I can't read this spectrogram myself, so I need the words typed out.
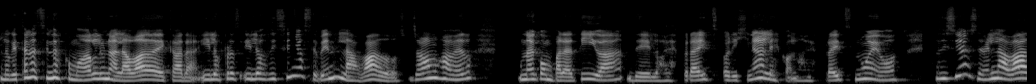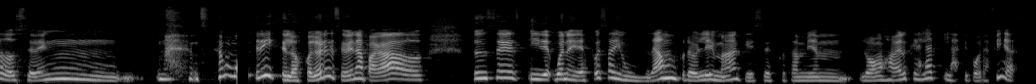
lo que están haciendo es como darle una lavada de cara. Y los, diseños se ven lavados. Ya vamos a ver una comparativa de los sprites originales con los sprites nuevos. Los diseños se ven lavados, se ven, muy tristes, los colores se ven apagados. Entonces, y bueno, y después hay un gran problema, que después también lo vamos a ver, que es las tipografías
